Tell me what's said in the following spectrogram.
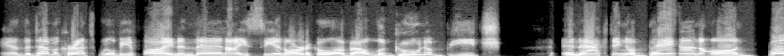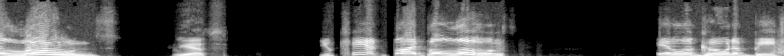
and the Democrats will be fine. And then I see an article about Laguna Beach enacting a ban on balloons. Yes. You can't buy balloons in Laguna Beach.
